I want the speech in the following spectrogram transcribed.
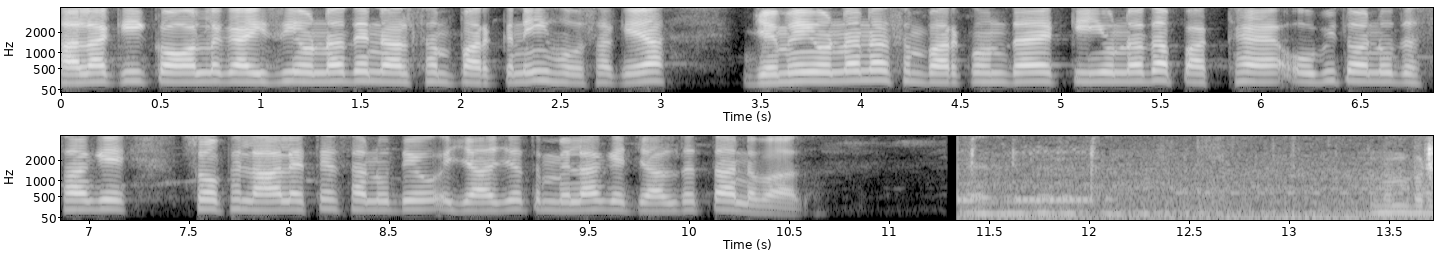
ਹਾਲਾਂਕਿ ਕਾਲ ਲਗਾਈ ਸੀ ਉਹਨਾਂ ਦੇ ਨਾਲ ਸੰਪਰਕ ਨਹੀਂ ਹੋ ਸਕਿਆ ਜਿਵੇਂ ਹੀ ਉਹਨਾਂ ਨਾਲ ਸੰਪਰਕ ਹੁੰਦਾ ਹੈ ਕੀ ਉਹਨਾਂ ਦਾ ਪੱਖ ਹੈ ਉਹ ਵੀ ਤੁਹਾਨੂੰ ਦੱਸਾਂਗੇ ਸੋ ਫਿਲਹਾਲ ਇੱਥੇ ਸਾਨੂੰ ਦਿਓ ਇਜਾਜ਼ਤ ਮਿਲਾਂਗੇ ਜਲਦ ਧੰਨਵਾਦ ਨੰਬਰ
